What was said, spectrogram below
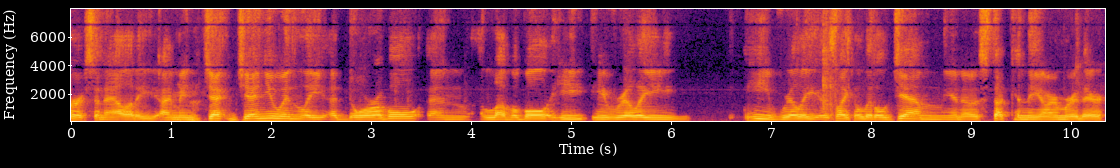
personality i mean ge- genuinely adorable and lovable he he really he really is like a little gem you know stuck in the armor there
